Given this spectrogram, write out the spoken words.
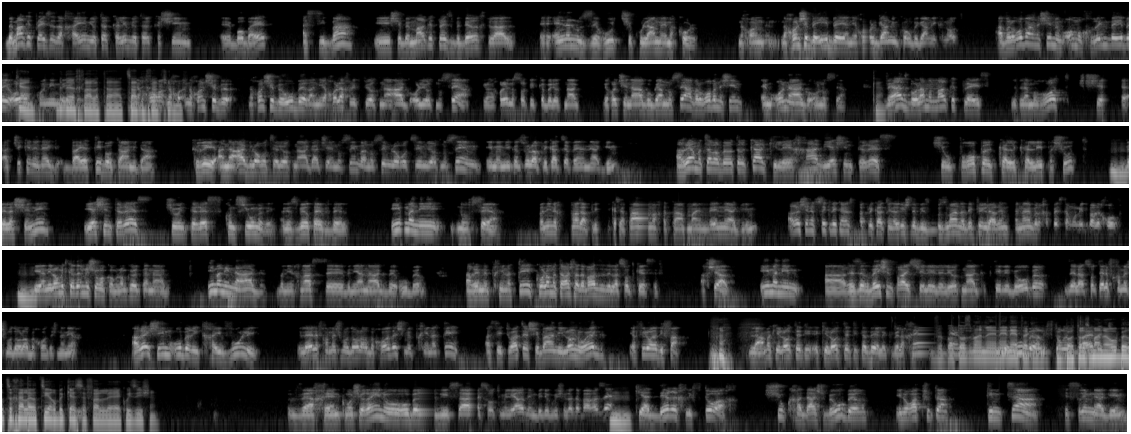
ב marketplaces החיים יותר קלים ויותר קשים אה, בו בעת. הסיבה היא שב marketplace בדרך כלל אין לנו זהות שכולם הם הכל. נכון, נכון שב eBay אני יכול גם למכור וגם לקנות, אבל רוב האנשים הם או מוכרים ב eBay או כן, קונים ב eBay. כן, בדרך כלל אתה צד נכון, אחד שלו. נכון, נכון, שב, נכון שב Uber אני יכול להחליט להיות נהג או להיות נוסע, כאילו אני יכול לנסות להתקבל להיות נהג, ויכול להיות שנהג הוא גם נוסע, אבל רוב האנשים הם או נהג או נוסע. כן. ואז בעולם ה marketplace, למרות שה chicken and egg בעייתי באותה המידה, קרי, הנהג לא רוצה להיות נהג עד שאין נוסעים, והנוסעים לא רוצים להיות נוסעים אם הם ייכנסו לאפליקציה ואין נהגים, הרי המצב הרבה יותר קל, כי לאחד יש אינטרס שהוא proper כלכלי פשוט, מהמם. ולשני יש אינטרס שהוא אינטרס קונסיומרי. אני אסביר את ההבדל. אם אני נוסע ואני נכנס לאפליקציה פעם אחת, פעמיים ואין נהגים, הרי שנפסיק להיכנס לאפליקציה, נרגיש שזה בזבוז זמן, עדיף לי להרים את העיניים ולחפש את המונית ברחוב. מהמם. כי אני לא מתקדם לשום מקום, לא מקבל את הנהג. אם אני נהג ואני נכנס אה, ונהיה נהג ב Uber, הרי מבחינתי כל המטרה של הדבר הזה זה לעשות כסף. עכשיו, אם אני, ה-reservation price שלי ללהיות נהג אקטיבי ב Uber זה לעשות 1,500 דולר בחודש נניח, הרי שאם Uber יתחייבו לי ל-1,500 דולר בחודש, מבחינתי הסיטואציה שבה אני לא נוהג היא אפילו עדיפה. למה? כי לא הוצאתי- לא את הדלק, ולכן... ובאותו זמן נהנית גם. ובאותו זמן ה Uber צריכה להוציא הרבה כסף על acquisition. ואכן, כמו שראינו, Uber גייסה עשרות מיליארדים בדיוק בשביל הדבר הזה, מהמם. כי הדרך לפתוח שוק חדש ב Uber היא נורא פשוטה. תמצא 20 נהגים,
